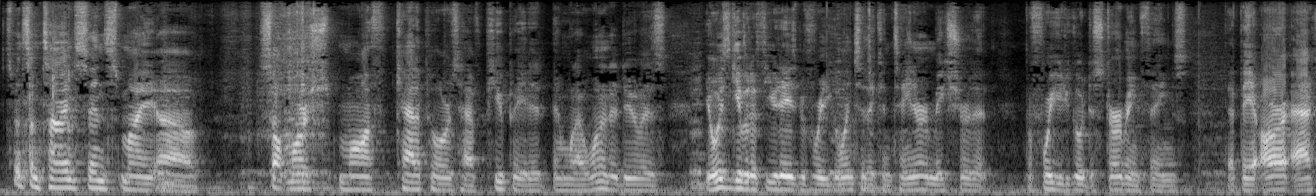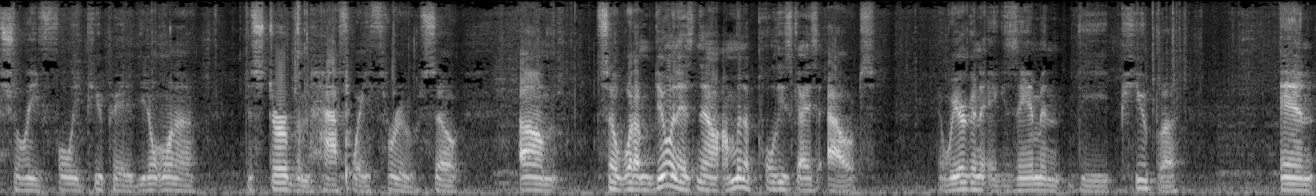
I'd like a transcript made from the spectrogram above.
it's been some time since my uh, salt marsh moth caterpillars have pupated, and what I wanted to do is you always give it a few days before you go into the container and make sure that before you go disturbing things that they are actually fully pupated. You don't want to disturb them halfway through. So, um, so what I'm doing is now I'm going to pull these guys out, and we are going to examine the pupa. And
